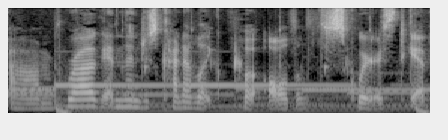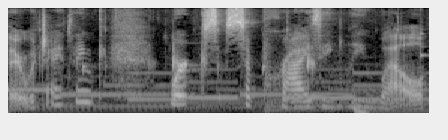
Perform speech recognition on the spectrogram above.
um, rug and then just kind of like put all the squares together, which I think works surprisingly well.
